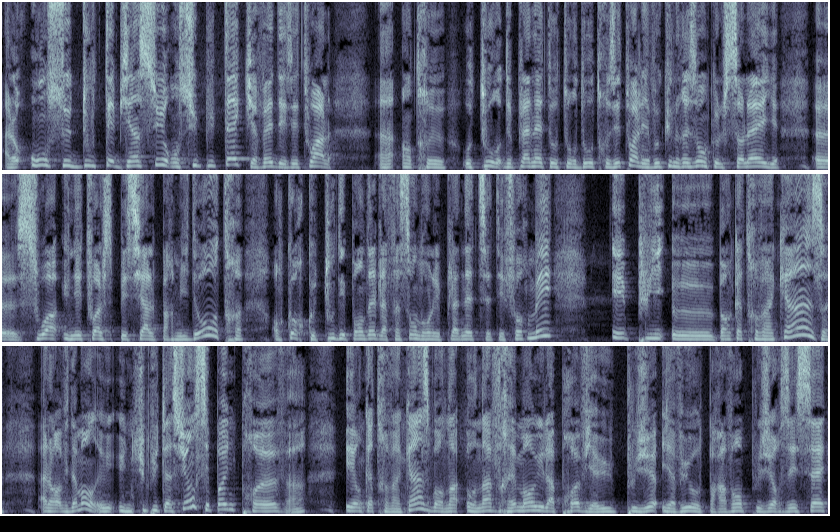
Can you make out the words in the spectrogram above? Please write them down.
Alors on se doutait bien sûr, on supputait qu'il y avait des étoiles hein, entre autour des planètes autour d'autres étoiles. Il n'y avait aucune raison que le Soleil euh, soit une étoile spéciale parmi d'autres, encore que tout dépendait de la façon dont les planètes s'étaient formées. Et puis euh, ben, en 95, alors évidemment une supputation c'est pas une preuve. Hein. Et en 95, ben, on, a, on a vraiment eu la preuve. Il y a eu plusieurs, il y avait eu auparavant plusieurs essais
